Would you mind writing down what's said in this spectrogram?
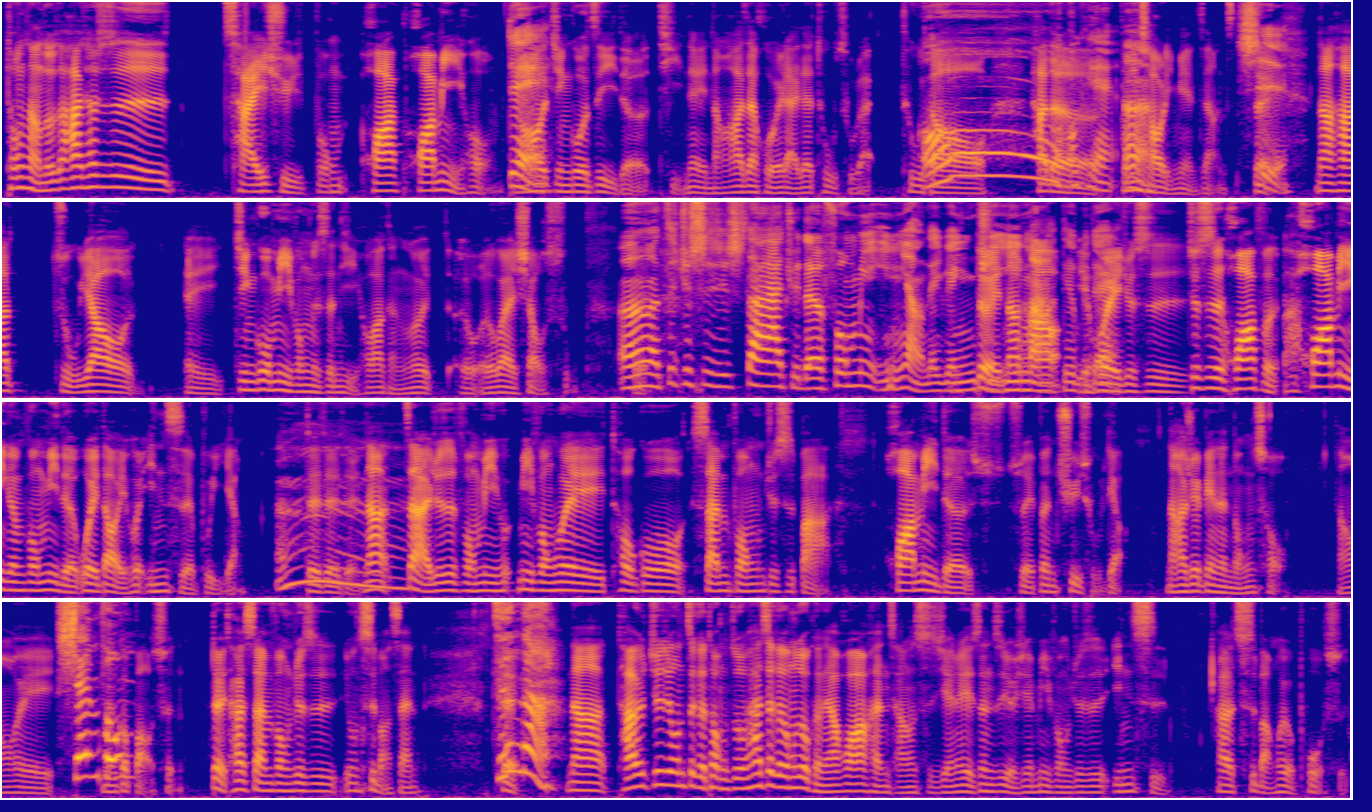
通常都是它，它就是采取蜂花花蜜以后，然后经过自己的体内，然后它再回来再吐出来，吐到它的蜂巢里面这样子。是，那它主要。诶，经过蜜蜂的身体以后，它可能会有额外酵素。嗯，这就是大家觉得蜂蜜营养的原因之一嘛，对不对？也会就是就是花粉、花蜜跟蜂蜜的味道也会因此而不一样。嗯，对对对。那再来就是蜂蜜，蜜蜂会透过扇风，就是把花蜜的水分去除掉，然后就变成浓稠，然后会能够保存。对，它扇风就是用翅膀扇。真的啊？那它就是用这个动作，它这个动作可能要花很长时间，而且甚至有些蜜蜂就是因此它的翅膀会有破损。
